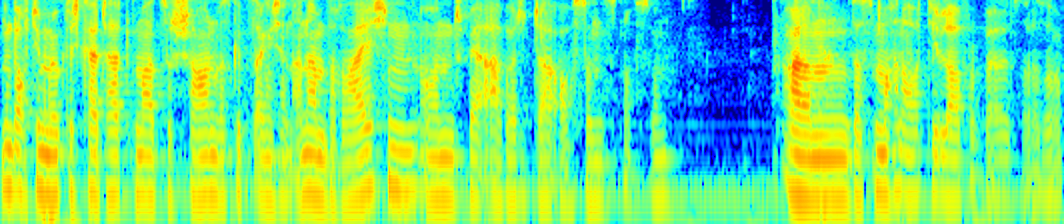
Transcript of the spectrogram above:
und auch die Möglichkeit hat, mal zu schauen, was gibt es eigentlich in anderen Bereichen und wer arbeitet da auch sonst noch so. Ähm, das machen auch die Love Rebels. Also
